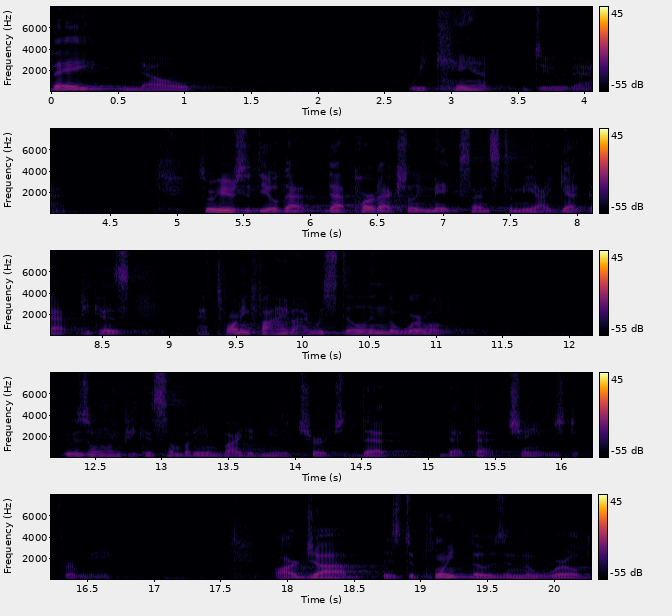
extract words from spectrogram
they know? We can't do that. So here's the deal that, that part actually makes sense to me. I get that because At 25, I was still in the world. It was only because somebody invited me to church that that, that changed for me. Our job is to point those in the world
